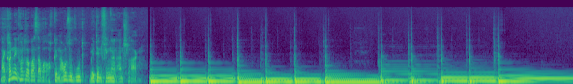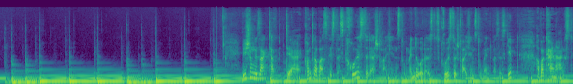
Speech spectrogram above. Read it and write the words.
Man kann den Kontrabass aber auch genauso gut mit den Fingern anschlagen. Wie ich schon gesagt habe, der Kontrabass ist das größte der Streichinstrumente oder ist das größte Streichinstrument, was es gibt. Aber keine Angst,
